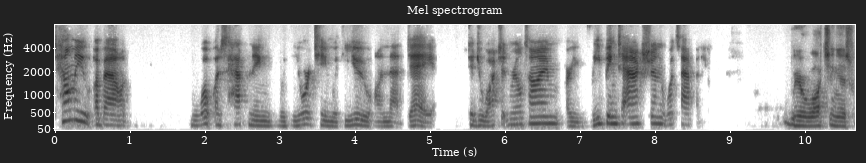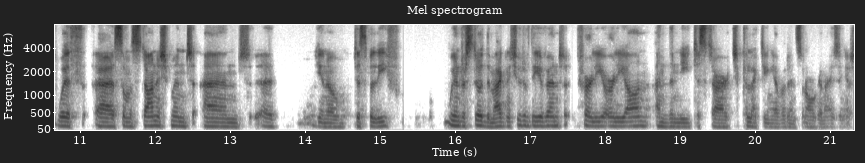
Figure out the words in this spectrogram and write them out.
Tell me about what was happening with your team, with you on that day. Did you watch it in real time? Are you leaping to action? What's happening? We were watching it with uh, some astonishment and, uh, you know, disbelief. We understood the magnitude of the event fairly early on and the need to start collecting evidence and organizing it.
